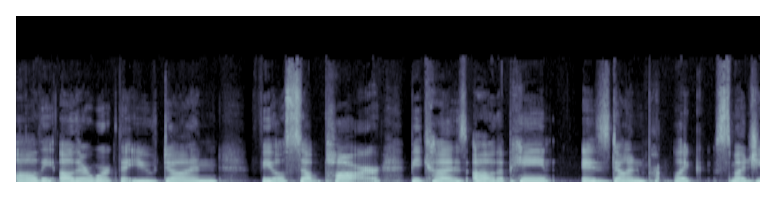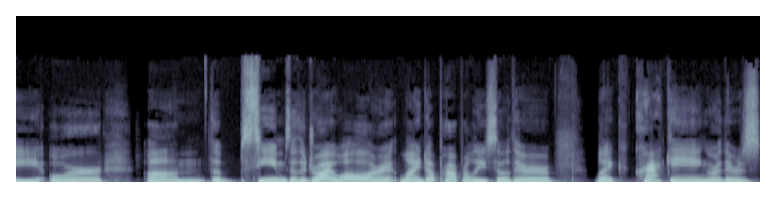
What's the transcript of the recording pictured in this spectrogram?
all the other work that you've done feel subpar because oh the paint is done pr- like smudgy or um, the seams of the drywall aren't lined up properly so they're like cracking or there's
